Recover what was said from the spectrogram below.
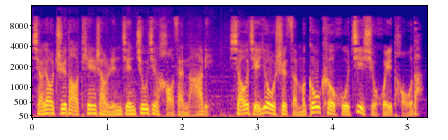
想要知道天上人间究竟好在哪里，小姐又是怎么勾客户继续回头的。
